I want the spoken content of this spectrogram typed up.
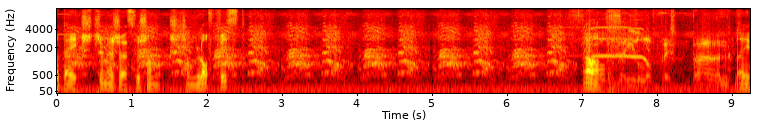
Tutaj krzyczymy, że słyszą, krzyczą Love Fist. O. No i-.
